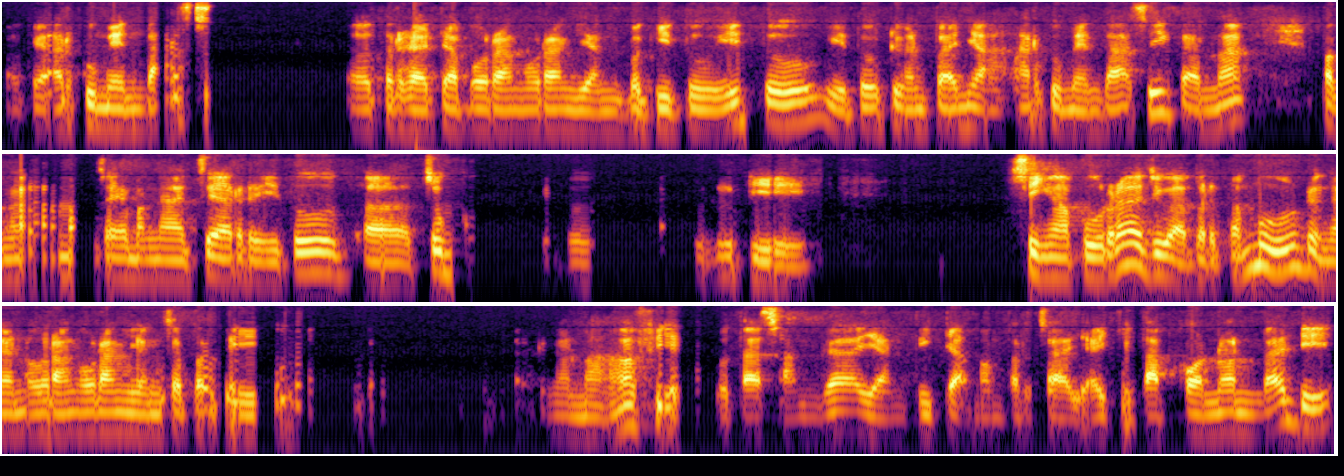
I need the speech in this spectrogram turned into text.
pakai argumentasi uh, terhadap orang-orang yang begitu itu itu dengan banyak argumentasi karena pengalaman saya mengajar itu uh, cukup itu dulu di Singapura juga bertemu dengan orang-orang yang seperti itu. Dengan maaf ya, kota sangga yang tidak mempercayai kitab konon tadi,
